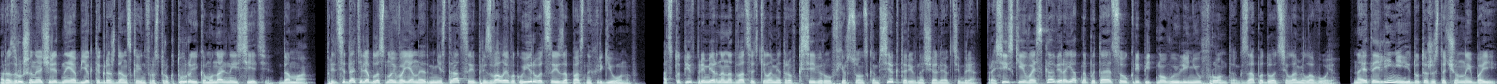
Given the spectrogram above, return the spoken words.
Разрушены очередные объекты гражданской инфраструктуры и коммунальные сети, дома. Председатель областной военной администрации призвал эвакуироваться из опасных регионов. Отступив примерно на 20 километров к северу в Херсонском секторе в начале октября, российские войска, вероятно, пытаются укрепить новую линию фронта к западу от села Меловое. На этой линии идут ожесточенные бои,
